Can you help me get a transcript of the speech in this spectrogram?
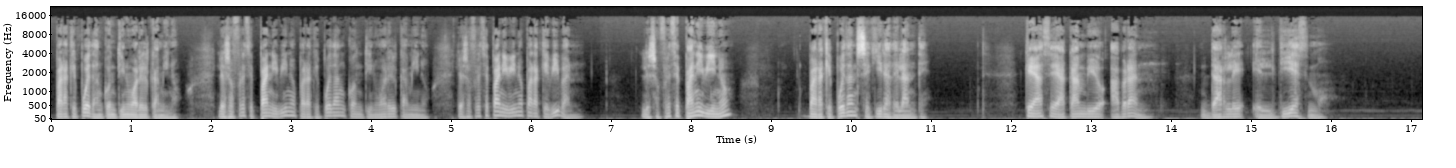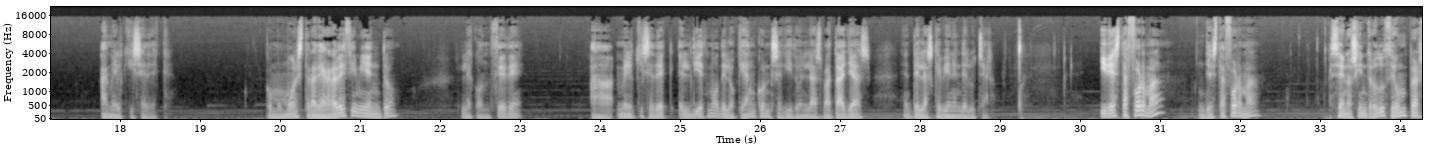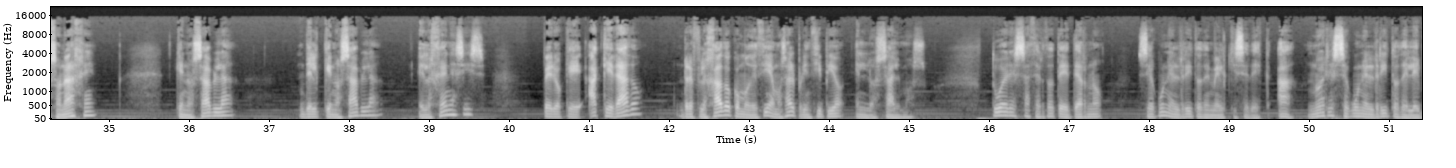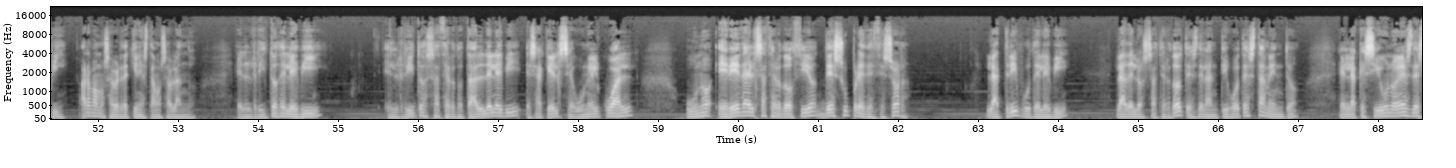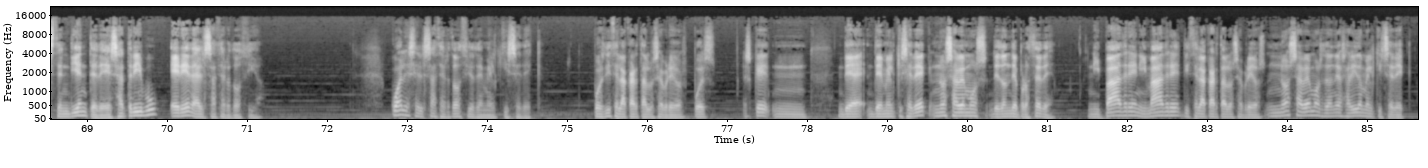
para que puedan continuar el camino. Les ofrece pan y vino para que puedan continuar el camino. Les ofrece pan y vino para que vivan. Les ofrece pan y vino para que puedan seguir adelante. ¿Qué hace a cambio Abraham? Darle el diezmo a Melquisedec como muestra de agradecimiento, le concede a Melquisedec el diezmo de lo que han conseguido en las batallas de las que vienen de luchar. Y de esta forma, de esta forma, se nos introduce un personaje que nos habla del que nos habla el Génesis, pero que ha quedado reflejado, como decíamos al principio, en los Salmos. Tú eres sacerdote eterno según el rito de Melquisedec. Ah, no eres según el rito de Leví. Ahora vamos a ver de quién estamos hablando. El rito de Leví, el rito sacerdotal de Leví, es aquel según el cual uno hereda el sacerdocio de su predecesor. La tribu de Leví, la de los sacerdotes del Antiguo Testamento, en la que si uno es descendiente de esa tribu, hereda el sacerdocio. ¿Cuál es el sacerdocio de Melquisedec? Pues dice la carta a los hebreos, pues es que mm, de, Melquisedec no sabemos de dónde procede. Ni padre, ni madre, dice la carta a los hebreos. No sabemos de dónde ha salido Melquisedec.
